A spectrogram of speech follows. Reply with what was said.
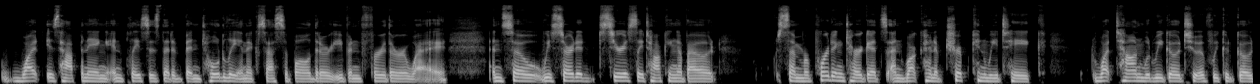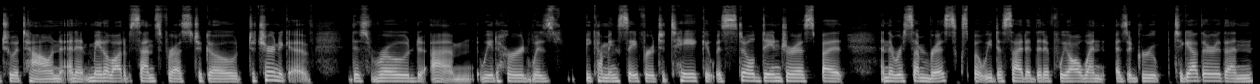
what is happening in places that have been totally inaccessible, that are even further away. And so we started seriously talking about some reporting targets and what kind of trip can we take what town would we go to if we could go to a town? And it made a lot of sense for us to go to Chernihiv. This road um, we'd heard was becoming safer to take. It was still dangerous, but and there were some risks. But we decided that if we all went as a group together, then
